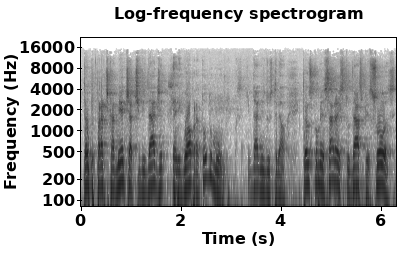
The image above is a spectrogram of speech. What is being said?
então praticamente a atividade era igual para todo mundo, atividade industrial. Então eles começaram a estudar as pessoas,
